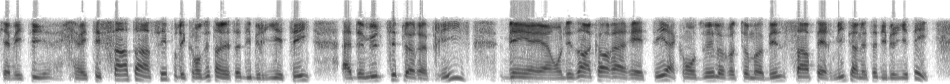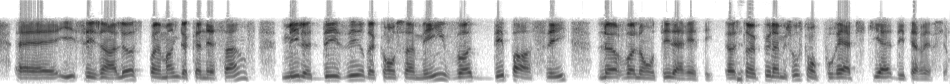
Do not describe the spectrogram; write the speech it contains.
qui avaient été qui avaient été sentencés pour des conduites en état d'ébriété à de multiples reprises. Bien, euh, on les a encore arrêtés à conduire leur automobile sans permis puis en état d'ébriété. Euh, ces gens-là, c'est pas un manque de connaissances, mais le désir de consommer va dépasser leur volonté d'arrêter. Euh, c'est un peu la même chose qu'on pourrait appliquer à des perversions.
